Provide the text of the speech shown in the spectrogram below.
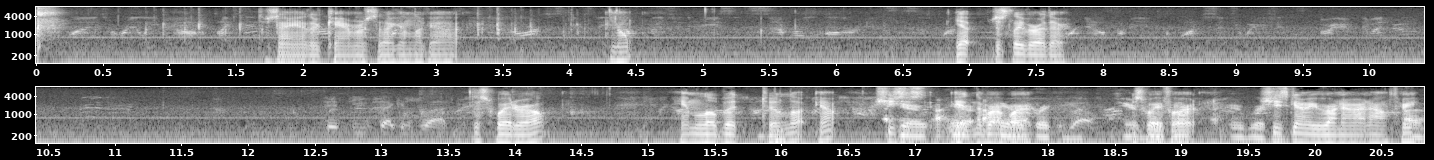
There's any other cameras that I can look at. Nope. Yep, just leave her right there. 15 seconds left. Just wait her out. Aim a little bit to the left. Yep. She's hear- just I hear- hitting the I barbed wire. breaking. Go. I hear Just wait for it. breaking. I hear breaking. She's gonna be running right now. Three, Uh,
